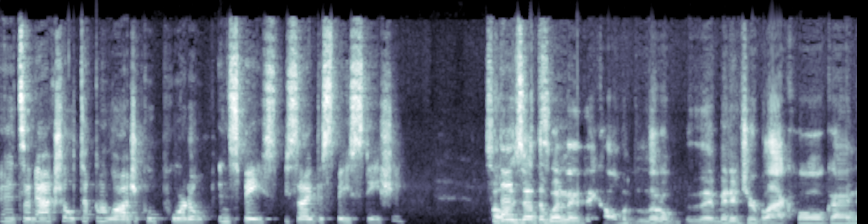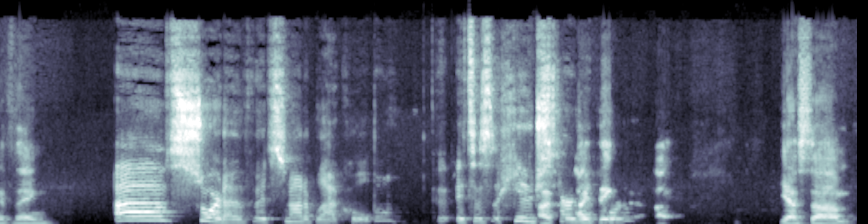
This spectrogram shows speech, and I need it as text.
And it's an actual technological portal in space beside the space station. So oh, is that the one that they call the little the miniature black hole kind of thing? Uh, sort of. It's not a black hole though. It's a huge I- I think- portal. Yes, um,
